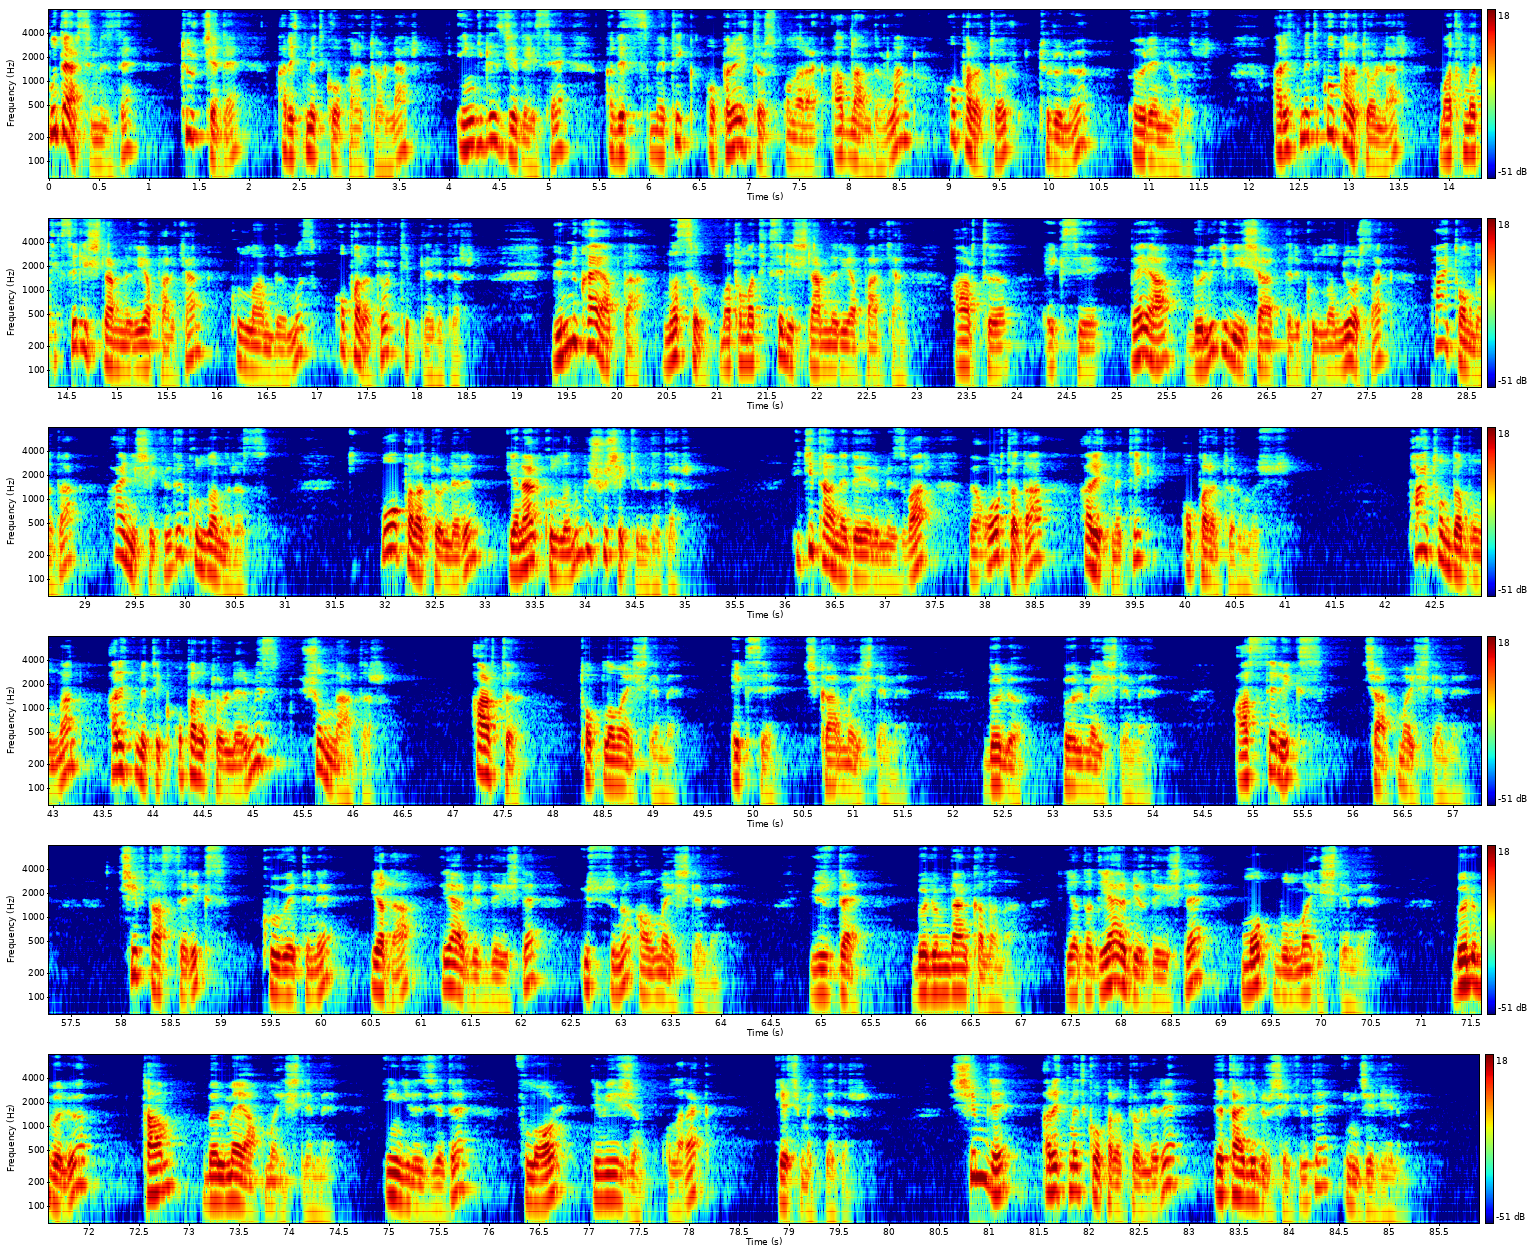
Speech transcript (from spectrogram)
Bu dersimizde Türkçe'de aritmetik operatörler, İngilizce'de ise arithmetic operators olarak adlandırılan operatör türünü öğreniyoruz. Aritmetik operatörler matematiksel işlemleri yaparken kullandığımız operatör tipleridir. Günlük hayatta nasıl matematiksel işlemleri yaparken artı, eksi veya bölü gibi işaretleri kullanıyorsak Python'da da aynı şekilde kullanırız. Bu operatörlerin genel kullanımı şu şekildedir. İki tane değerimiz var ve ortada aritmetik operatörümüz. Python'da bulunan aritmetik operatörlerimiz şunlardır. Artı toplama işlemi, eksi çıkarma işlemi, bölü bölme işlemi, asterix çarpma işlemi, çift asterix kuvvetini ya da diğer bir deyişle üssünü alma işlemi, yüzde bölümden kalanı ya da diğer bir deyişle mod bulma işlemi, bölü bölü tam bölme yapma işlemi, İngilizce'de floor division olarak geçmektedir. Şimdi aritmetik operatörleri detaylı bir şekilde inceleyelim.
